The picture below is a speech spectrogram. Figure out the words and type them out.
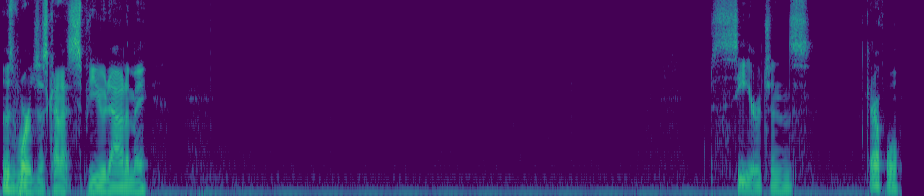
Those words just kind of spewed out of me. Sea urchins. Careful.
